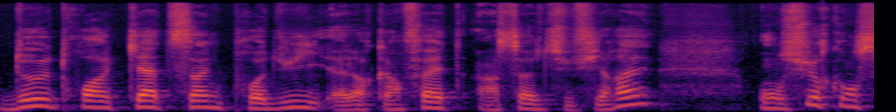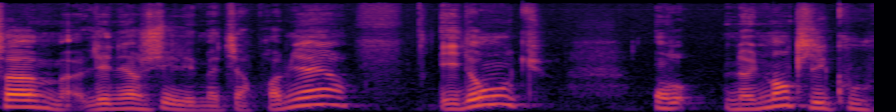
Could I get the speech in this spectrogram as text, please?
2, 3, 4, 5 produits alors qu'en fait un seul suffirait, on surconsomme l'énergie et les matières premières, et donc on augmente les coûts.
